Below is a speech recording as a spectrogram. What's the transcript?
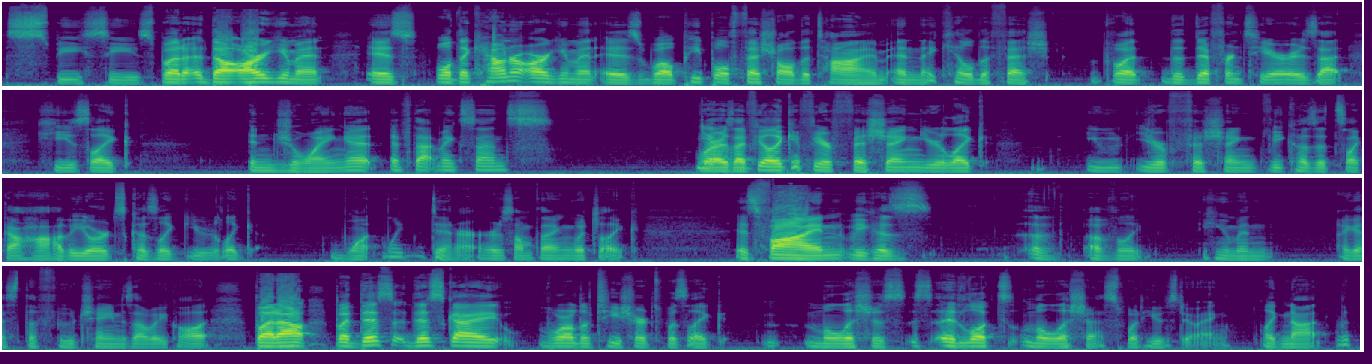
species. But uh, the argument is well, the counter argument is well, people fish all the time and they kill the fish. But the difference here is that he's like enjoying it, if that makes sense. Whereas Yeah. I feel like if you're fishing, you're like you you're fishing because it's like a hobby or it's because like you like want like dinner or something, which like is fine because of of like human I guess the food chain is that what you call it. But out, but this this guy, World of T-shirts, was like malicious. It looked malicious what he was doing, like not with.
